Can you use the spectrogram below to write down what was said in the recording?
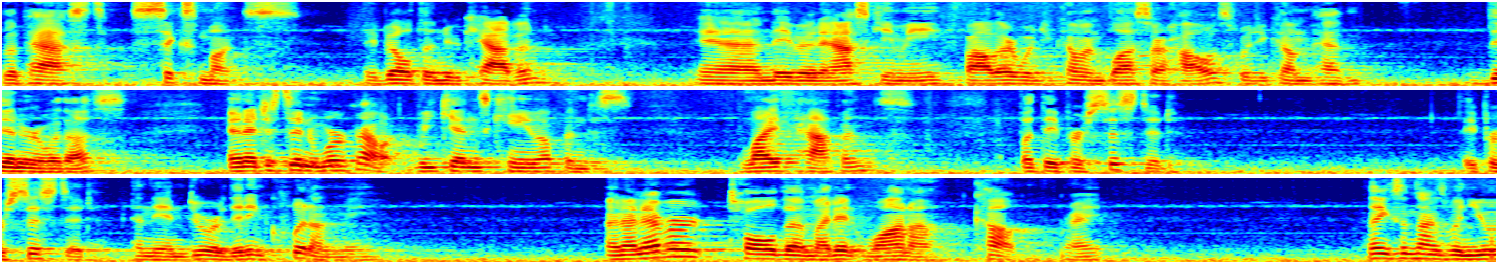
for the past six months. They built a new cabin, and they've been asking me, Father, would you come and bless our house? Would you come have dinner with us? And it just didn't work out. Weekends came up, and just life happens. But they persisted. They persisted, and they endured. They didn't quit on me. And I never told them I didn't want to come, right? I think sometimes when you,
